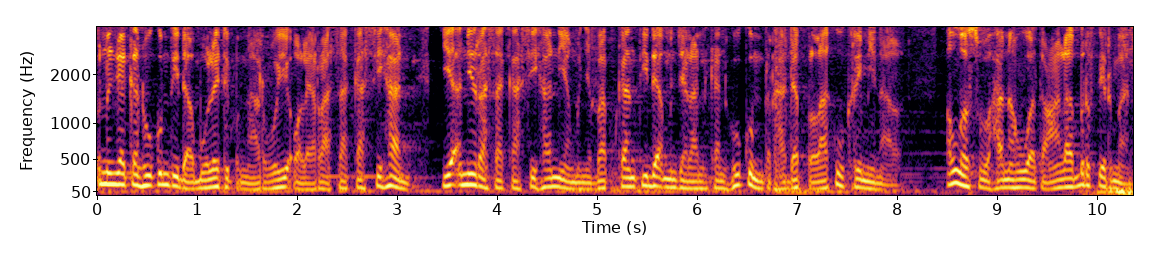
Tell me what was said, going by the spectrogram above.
penegakan hukum tidak boleh dipengaruhi oleh rasa kasihan, yakni rasa kasihan yang menyebabkan tidak menjalankan hukum terhadap pelaku kriminal. Allah Subhanahu wa taala berfirman,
